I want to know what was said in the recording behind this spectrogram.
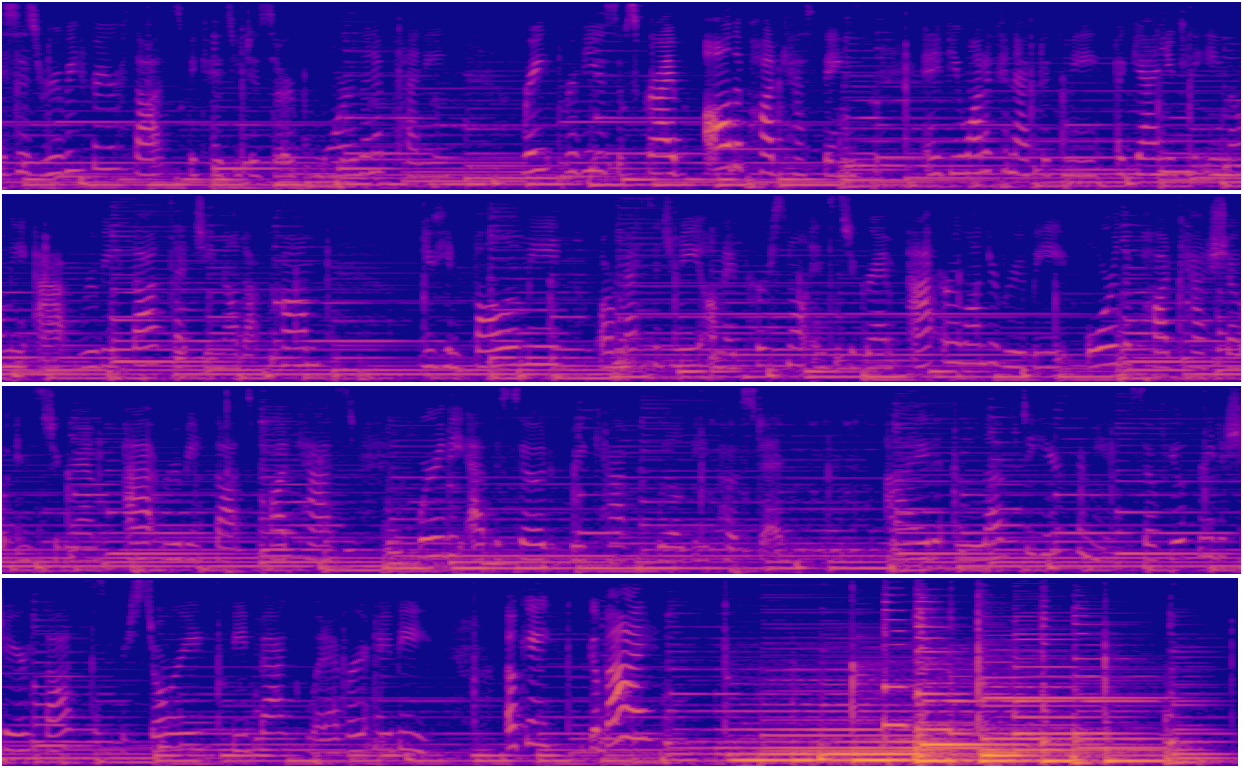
This is Rubi for your thoughts because you deserve more than a penny rate, review, subscribe, all the podcast things. And if you want to connect with me, again, you can email me at rubithoughts at gmail.com. You can follow me or message me on my personal Instagram at Irlanda Rubi or the podcast show Instagram at Rubi Thoughts Podcast, where the episode recap will be posted. I'd love to hear from you, so feel free to share your thoughts, your story, feedback, whatever it may be. Okay, goodbye!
